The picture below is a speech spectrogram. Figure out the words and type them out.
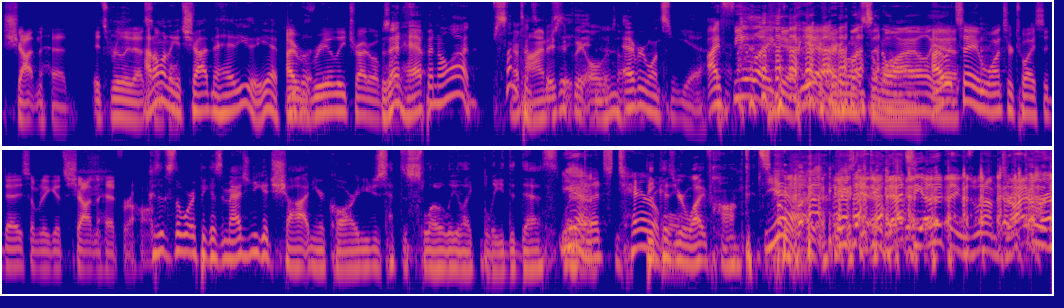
shot in the head. It's really that I don't want to get shot in the head either. Yeah, I people- really try to avoid Does that happen a lot? sometimes basically it- all the time. Every once, in- yeah. I feel like, yeah. Every once in a while. I would say once or twice a day somebody gets shot in the head for a honk. Because it's the worst. Because imagine you get shot in your car and you just have to slowly like bleed to death. Like, Yeah, that's terrible. because your wife honked. It so Yeah, exactly. Dude, that's the other thing is when I'm driving with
